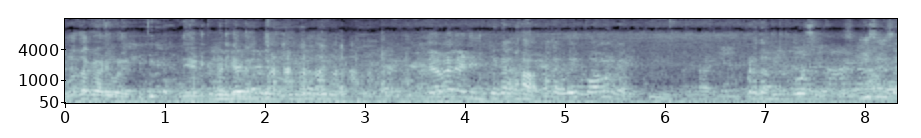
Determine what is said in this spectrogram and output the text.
യൂത്തൊക്കെ അടിപൊളി. നീ എനിക്ക് ഒരു കോമൺ കാര്യം. ഇപ്പോഴത്തെ ബിഗ് ബോസ് ഈ അഭിപ്രായം.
